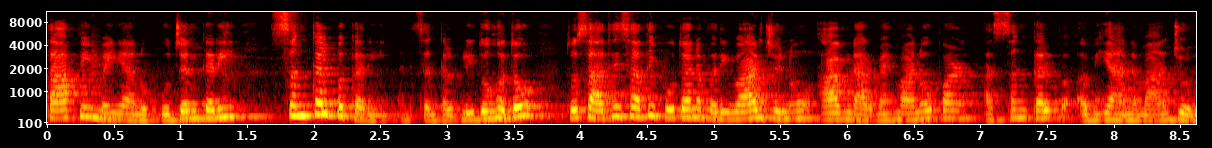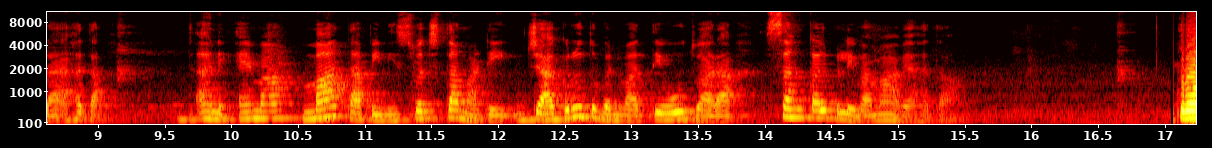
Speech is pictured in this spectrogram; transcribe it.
તાપી મૈયાનું પૂજન કરી, સંકલ્પ કરી અને સંકલ્પ લીધો હતો. તો સાથે સાથે પોતાના પરિવારજનો, આવનાર મહેમાનો પણ આ સંકલ્પ અભિયાનમાં જોડાયા હતા. અને એમાં મા તાપીની સ્વચ્છતા માટે જાગૃત બનવા તેઓ દ્વારા સંકલ્પ લેવામાં આવ્યા હતા. મિત્રો,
